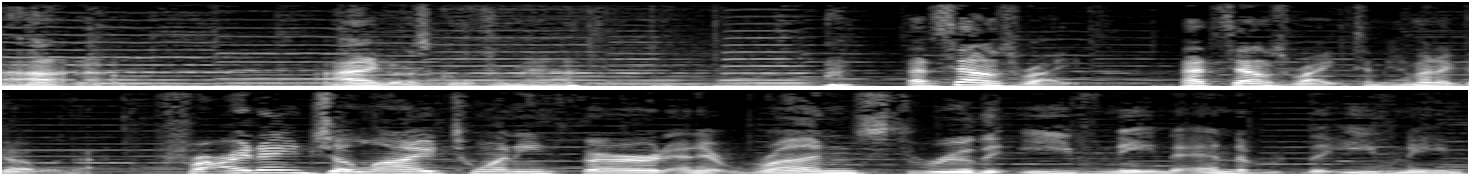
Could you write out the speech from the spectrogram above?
I don't know. I didn't go to school for math. that sounds right. That sounds right to me. I'm going to go with that. Friday, July 23rd, and it runs through the evening, the end of the evening,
